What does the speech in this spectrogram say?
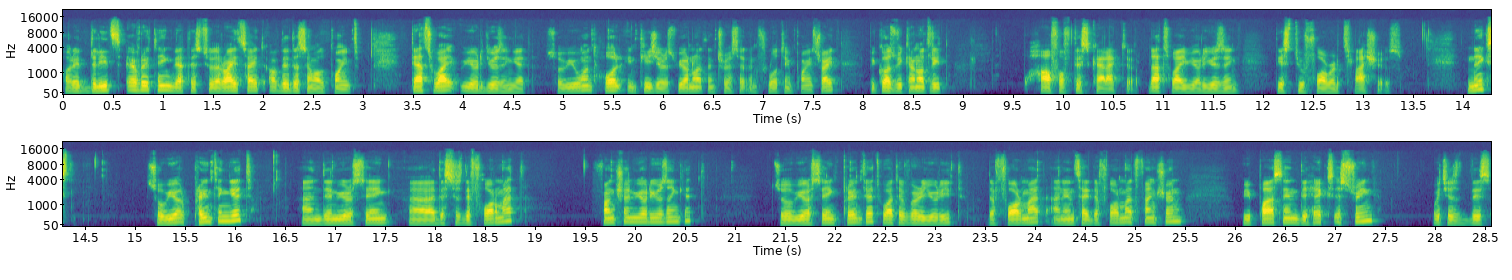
or it deletes everything that is to the right side of the decimal point. That's why we are using it. So we want whole integers. We are not interested in floating points right? Because we cannot read half of this character. That's why we are using these two forward slashes. Next so we are printing it and then we are saying uh, this is the format function we are using it. So we are saying print it whatever you read the format and inside the format function we pass in the hex string which is this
